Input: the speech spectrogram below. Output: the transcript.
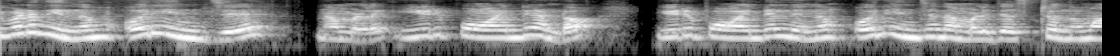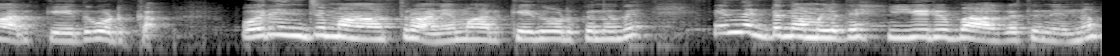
ഇവിടെ നിന്നും ഒരു ഇഞ്ച് നമ്മൾ ഈ ഒരു പോയിന്റ് കണ്ടോ? ഈ ഒരു പോയിന്റിൽ നിന്നും ഒരു ഇഞ്ച് നമ്മൾ ജസ്റ്റ് ഒന്ന് മാർക്ക് ചെയ്ത് കൊടുക്കാം. ഒരു ഇഞ്ച് മാത്രമാണ് മാർക്ക് ചെയ്ത് കൊടുക്കുന്നത്. എന്നിട്ട് നമ്മളിത് ഈ ഒരു ഭാഗത്ത് നിന്നും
